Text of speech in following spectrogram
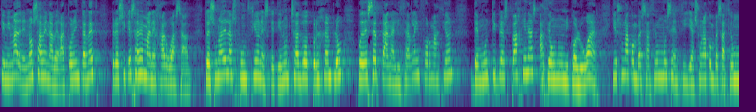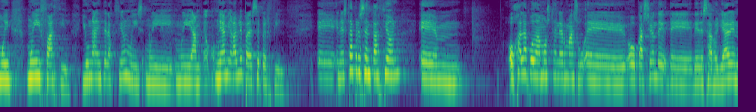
que mi madre no sabe navegar por Internet, pero sí que sabe manejar WhatsApp. Entonces, una de las funciones que tiene un chatbot, por ejemplo, puede ser canalizar la información de múltiples páginas hacia un único lugar. Y es una conversación muy sencilla, es una conversación muy, muy fácil y una interacción muy, muy, muy, amigable para ese perfil. Eh, en esta presentación em, Ojalá podamos tener más eh, ocasión de, desarrollar en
